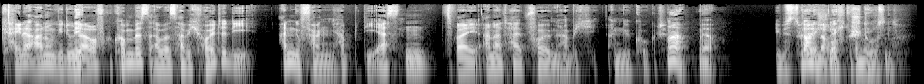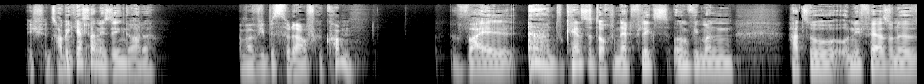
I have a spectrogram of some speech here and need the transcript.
Keine Ahnung, wie du Nee. darauf gekommen bist, aber das habe ich heute die angefangen. Hab die ersten zwei, anderthalb Folgen habe ich angeguckt. Ah, ja. Wie bist du Gar denn nicht darauf schlecht, finde ich. gestoßen? Ich finde es Habe ich gestern gesehen gerade. Aber wie bist du darauf gekommen? Weil, du kennst es doch, Netflix, irgendwie man hat so ungefähr so eine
